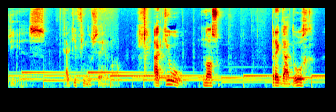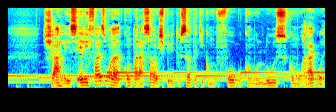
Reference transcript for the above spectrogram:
dias. Aqui fim do sermão. Aqui o nosso pregador Charles, ele faz uma comparação ao Espírito Santo aqui como fogo, como luz, como água,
